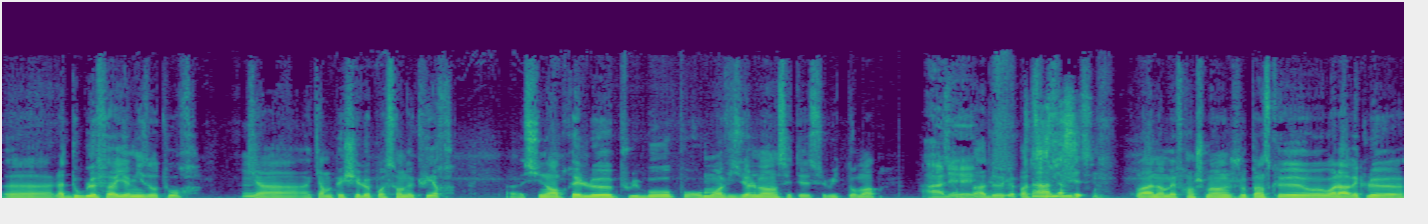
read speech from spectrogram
euh, la double feuille mise autour qui, mm. a, qui, a, empêché le poisson de cuire. Euh, sinon après le plus beau pour moi visuellement c'était celui de Thomas. Allez. Il n'y a pas de ah, Ouais, non, mais franchement, je pense que euh, voilà, avec le,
